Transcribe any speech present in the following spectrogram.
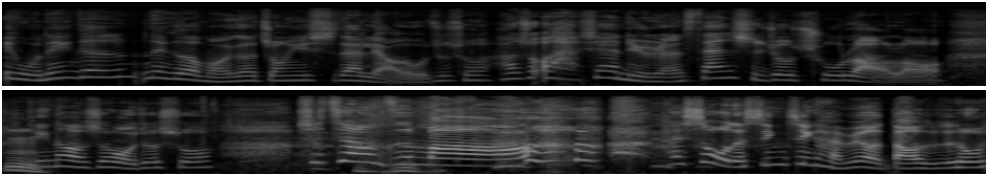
哎、欸，我那天跟那个某一个中医师在聊，我就说，他说啊，现在女人三十就出老了。嗯、听到的时候，我就说，是这样子吗？还是我的心境还没有到？就是我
